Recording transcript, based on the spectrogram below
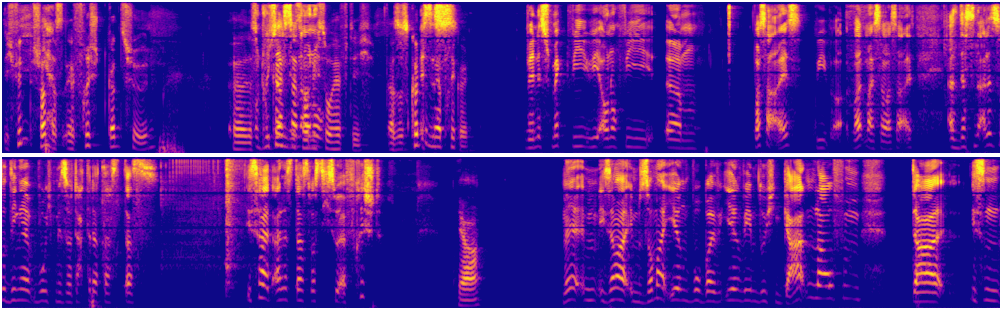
Ich finde schon, ja. das erfrischt ganz schön. Äh, das Prickeln ist auch, auch nicht so heftig. Also, es könnte es mehr prickeln. Wenn es schmeckt wie, wie auch noch wie ähm, Wassereis, wie Waldmeister Wassereis. Also, das sind alles so Dinge, wo ich mir so dachte, dass das, das ist halt alles das, was dich so erfrischt. Ja. Ne, im, ich sag mal, im Sommer irgendwo bei irgendwem durch den Garten laufen, da ist ein,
